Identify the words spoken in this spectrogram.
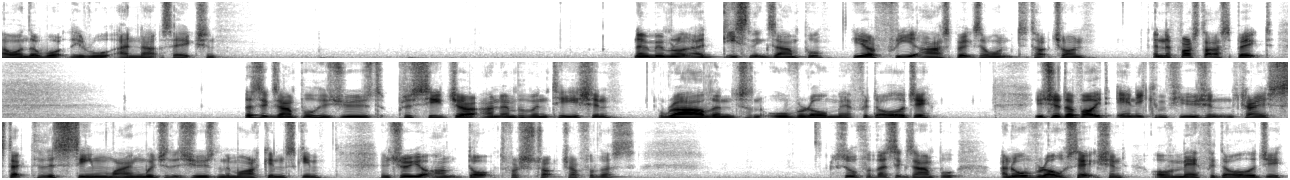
I wonder what they wrote in that section. Now moving on to a decent example, here are three aspects I want to touch on. In the first aspect, this example has used procedure and implementation rather than just an overall methodology. You should avoid any confusion and try to stick to the same language that's used in the marking scheme. Ensure you aren't docked for structure for this. So for this example, an overall section of methodology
